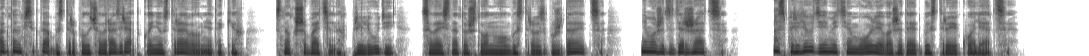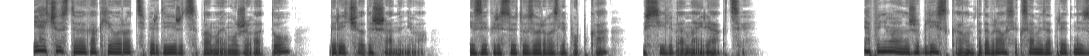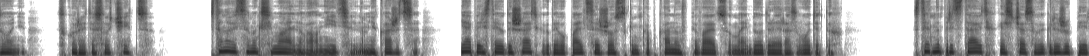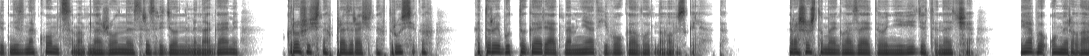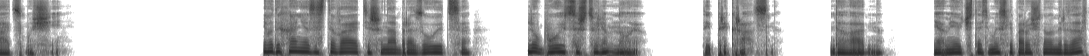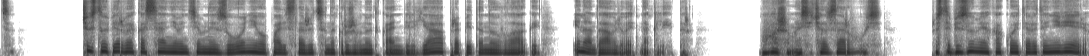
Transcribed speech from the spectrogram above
Богдан всегда быстро получал разрядку и не устраивал мне таких сногсшибательных прелюдий, ссылаясь на то, что он, мол, быстро возбуждается, не может сдержаться, а с прелюдиями тем более ожидает быстрая экуаляция. Я чувствую, как его рот теперь движется по моему животу, горячо дыша на него. Язык рисует узор возле пупка, усиливая мои реакции. Я понимаю, он уже близко, он подобрался к самой запретной зоне. Скоро это случится. Становится максимально волнительно. Мне кажется, я перестаю дышать, когда его пальцы жестким капканом впиваются в мои бедра и разводят их. Стыдно представить, как я сейчас выгляжу перед незнакомцем, обнаженная с разведенными ногами, в крошечных прозрачных трусиках, которые будто горят на мне от его голодного взгляда. Хорошо, что мои глаза этого не видят, иначе я бы умерла от смущения. Его дыхание застывает, тишина образуется, любуется, что ли, мною. Ты прекрасна. Да ладно. Я умею читать мысли порочного мерзавца. Чувствую первое касание в интимной зоне, его палец ложится на кружевную ткань белья, пропитанную влагой, и надавливает на клитор. Боже мой, сейчас взорвусь. Просто безумие какое-то, я в это не верю.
